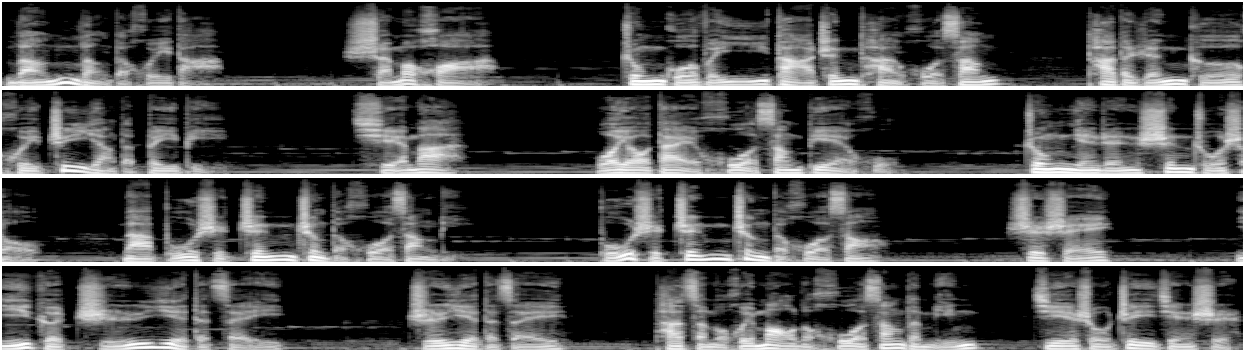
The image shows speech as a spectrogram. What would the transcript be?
冷冷的回答：“什么话？中国唯一大侦探霍桑，他的人格会这样的卑鄙？且慢，我要代霍桑辩护。”中年人伸着手：“那不是真正的霍桑里，不是真正的霍桑，是谁？一个职业的贼，职业的贼，他怎么会冒了霍桑的名接受这件事？”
